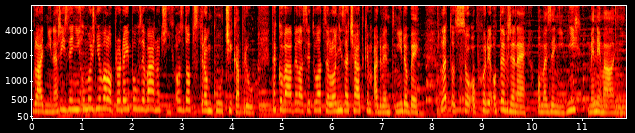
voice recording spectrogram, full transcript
Vládní nařízení umožňovalo prodej pouze vánočních ozdob, stromků či kaprů. Taková byla situace loni začátkem adventní doby. Letos jsou obchody otevřené, omezení v nich minimální.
